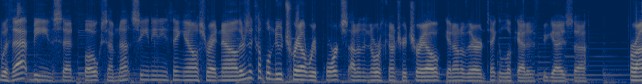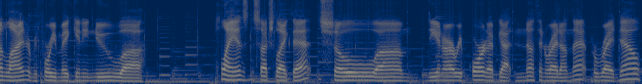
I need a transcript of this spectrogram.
with that being said, folks, I'm not seeing anything else right now. There's a couple new trail reports out on the North Country Trail. Get out of there and take a look at it if you guys uh, are online or before you make any new uh, plans and such like that. So, um, DNR report, I've got nothing right on that for right now.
